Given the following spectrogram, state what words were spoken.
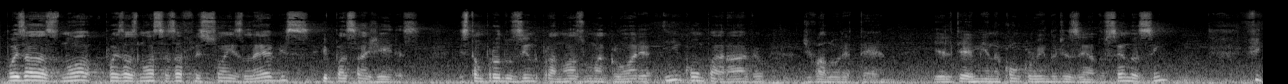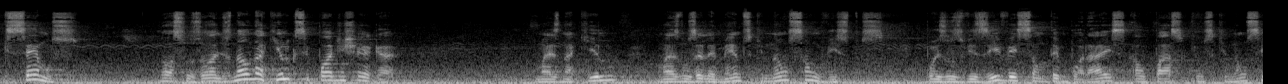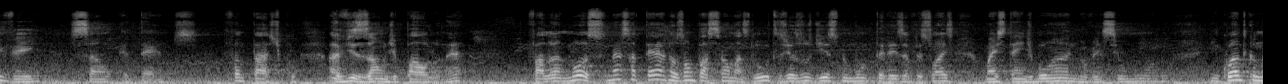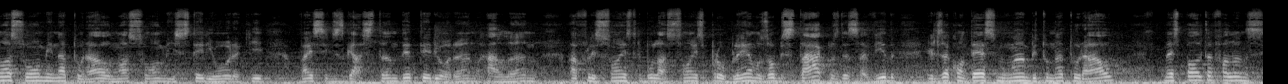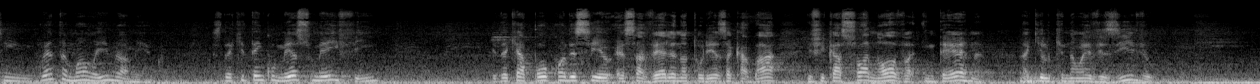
Pois as, no, pois as nossas aflições leves e passageiras estão produzindo para nós uma glória incomparável de valor eterno. E ele termina concluindo dizendo: sendo assim, fixemos nossos olhos não naquilo que se pode enxergar, mas naquilo, mas nos elementos que não são vistos, pois os visíveis são temporais, ao passo que os que não se veem são eternos. Fantástico a visão de Paulo, né? Falando, moço, nessa terra nós vamos passar umas lutas. Jesus disse: No mundo tereis aflições, mas tem de bom ânimo, venci o mundo. Enquanto que o nosso homem natural, o nosso homem exterior aqui, vai se desgastando, deteriorando, ralando, aflições, tribulações, problemas, obstáculos dessa vida, eles acontecem no âmbito natural. Mas Paulo está falando assim: aguenta a mão aí, meu amigo. Isso daqui tem começo, meio e fim. E daqui a pouco, quando esse, essa velha natureza acabar e ficar só a nova interna, aquilo que não é visível,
